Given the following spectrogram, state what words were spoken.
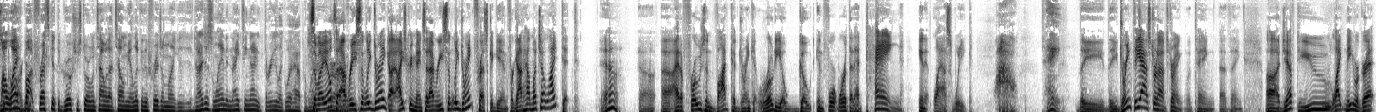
My wife bought Fresca at the grocery store one time without telling me. I look in the fridge. I'm like, did I just land in 1993? Like, what happened? Where- Somebody else said, are I recently drank, uh, Ice Cream Man said, I recently drank Fresca again. Forgot how much I liked it. Yeah. Uh, uh, I had a frozen vodka drink at Rodeo Goat in Fort Worth that had Tang in it last week. Wow. Tang. The the drink the astronauts drink, the Tang uh, thing. Uh, Jeff, do you, like me, regret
